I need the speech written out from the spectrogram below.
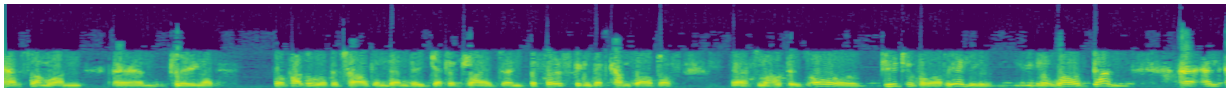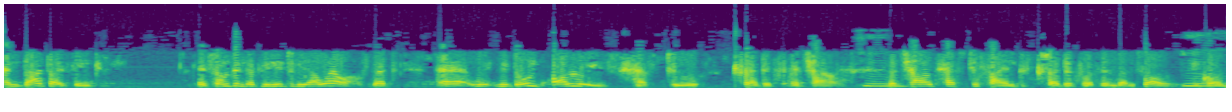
have someone um, playing a puzzle with a child and then they get it right and the first thing that comes out of their mouth is, oh, beautiful, really, you know, well done. Uh, and, and that I think is something that we need to be aware of, that uh, we, we don't always have to credit a child. Hmm. The child has to find credit within themselves because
